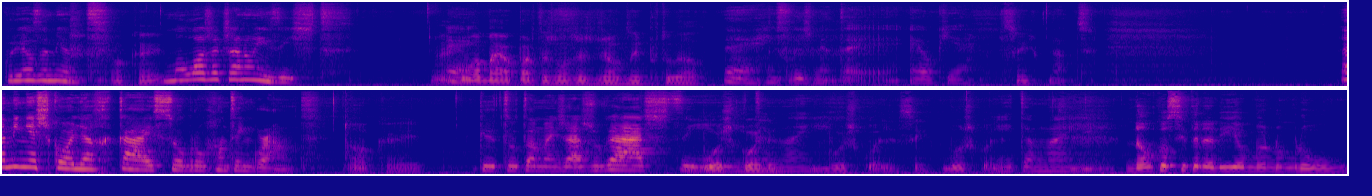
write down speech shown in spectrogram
curiosamente. Ok. Uma loja que já não existe. É É. como a maior parte das lojas de jogos em Portugal. É, infelizmente, é, é o que é. Sim. Pronto. A minha escolha recai sobre o Hunting Ground, Ok. que tu também já jogaste e Boa escolha. também. Boa escolha, sim. Boa escolha. E também. Não consideraria o meu número 1,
